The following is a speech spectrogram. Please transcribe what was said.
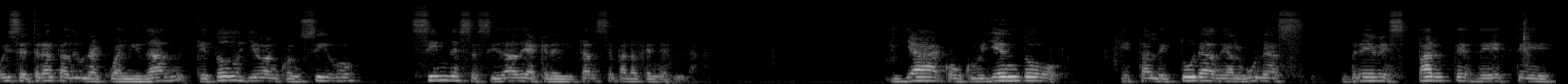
Hoy se trata de una cualidad que todos llevan consigo sin necesidad de acreditarse para tenerla. Y ya concluyendo esta lectura de algunas breves partes de este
